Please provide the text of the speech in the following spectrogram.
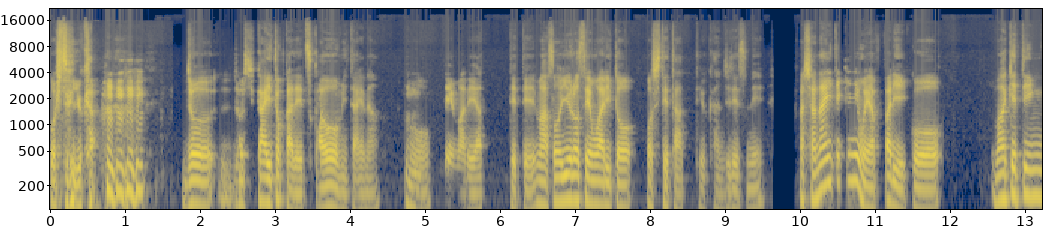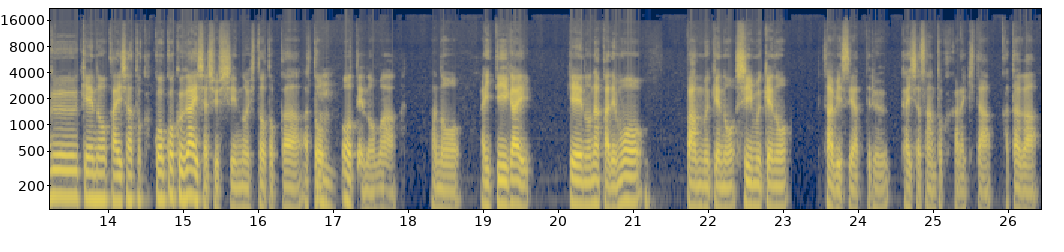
ぽいというか、女、女子会とかで使おうみたいな、うんこう、テーマでやってて、まあそういう路線を割と押してたっていう感じですね。まあ社内的にもやっぱりこう、マーケティング系の会社とか、広告会社出身の人とか、あとうん、大手の、まあ、あの、IT 外系の中でも、ファン向けの、C 向けのサービスやってる会社さんとかから来た方が、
